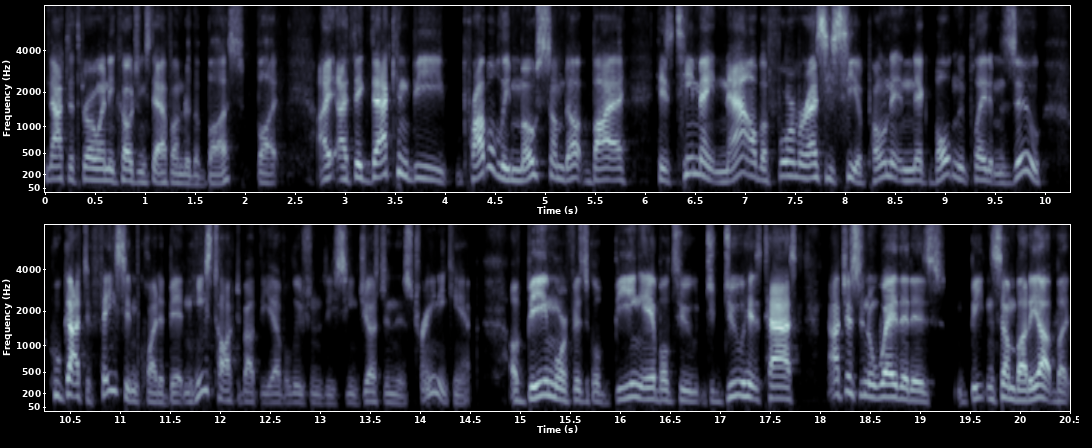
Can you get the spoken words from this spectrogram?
not to throw any coaching staff under the bus, but I, I, think that can be probably most summed up by his teammate now, but former SEC opponent, and Nick Bolton, who played at Mizzou, who got to face him quite a bit. And he's talked about the evolution that he's seen just in this training camp of being more physical, being able to, to do his task, not just in a way that is beating somebody up, but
